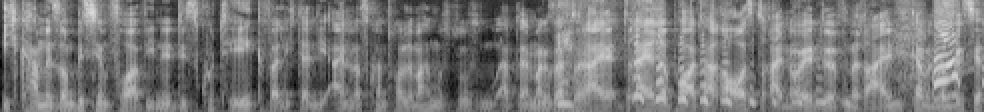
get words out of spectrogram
Ich kam mir so ein bisschen vor wie eine Diskothek, weil ich dann die Einlasskontrolle machen musste. Ich habe dann mal gesagt, drei, drei Reporter raus, drei neue dürfen rein. Ich kam mir so ein bisschen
